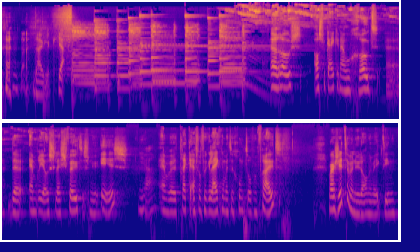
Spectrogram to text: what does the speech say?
duidelijk. Ja. Roos, als we kijken naar hoe groot eh, de embryo slash foetus nu is... Ja. en we trekken even vergelijking met een groente of een fruit... waar zitten we nu dan in week 10?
